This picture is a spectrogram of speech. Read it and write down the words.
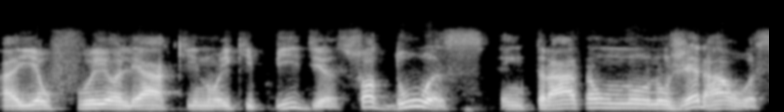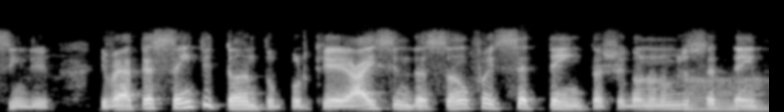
Aí eu fui olhar aqui no Wikipedia, só duas entraram no, no geral, assim, de, e vai até cento e tanto, porque Ice in the Sun foi 70, chegou no número Ah. 70.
